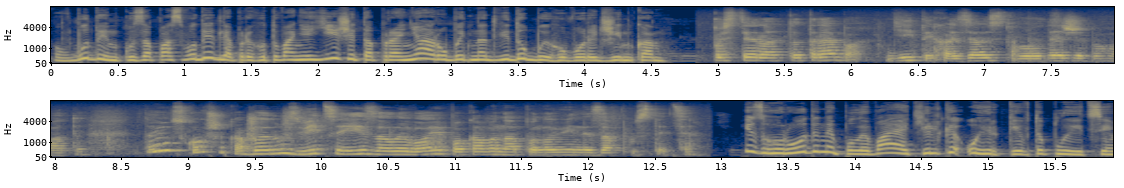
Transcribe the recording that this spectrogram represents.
В будинку запас води для приготування їжі та прання робить на дві доби, говорить жінка. Постирати то треба, діти, хазяйство, одежі багато. Та й з ковшика беру звідси і заливаю, поки вона по новій не запуститься. Із городини поливає тільки огірки в теплиці.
